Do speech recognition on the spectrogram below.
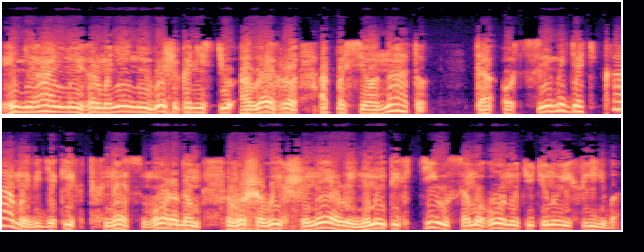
геніальною гармонійною вишиканістю Алегро апасіонато та оцими дядьками, від яких тхне смородом вошових шинелей, немитих тіл, самогону, тютюну і хліба?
